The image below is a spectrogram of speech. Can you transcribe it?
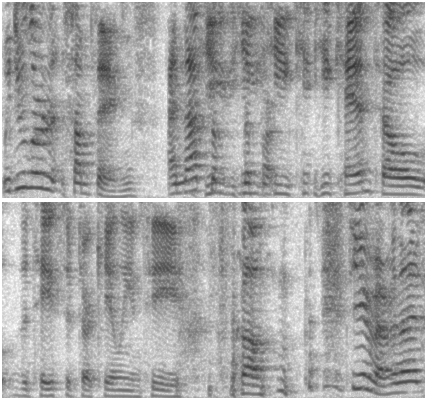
We do learn some things, and that's He the, he, the part- he can, he can tell the taste of Tarkalian tea from. do you remember that?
